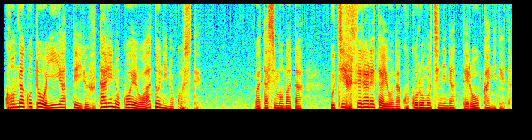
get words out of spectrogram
こんなことを言い合っている二人の声を後に残して私もまた打ち伏せられたような心持ちになって廊下に出た。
